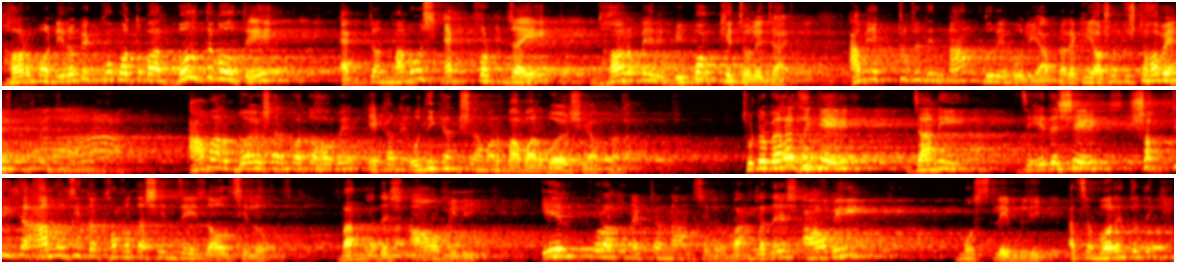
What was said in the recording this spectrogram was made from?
ধর্ম নিরপেক্ষ মতবাদ বলতে বলতে একজন মানুষ এক পর্যায়ে ধর্মের বিপক্ষে চলে যায়। আমি একটু যদি নাম ধরে বলি, আপনারা কি অসন্তুষ্ট হবেন? আমার বয়স আর কত হবে? এখানে অধিকাংশ আমার বাবার বয়সী আপনারা। ছোটবেলা থেকে জানি যে এদেশে সবচেয়ে আলোচিত ক্ষমতাসীন যে দল ছিল, বাংলাদেশ আওয়ামী লীগ। এর পুরাতন একটা নাম ছিল, বাংলাদেশ আওয়ামী মুসলিম লীগ। আচ্ছা বলেন তো দেখি।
